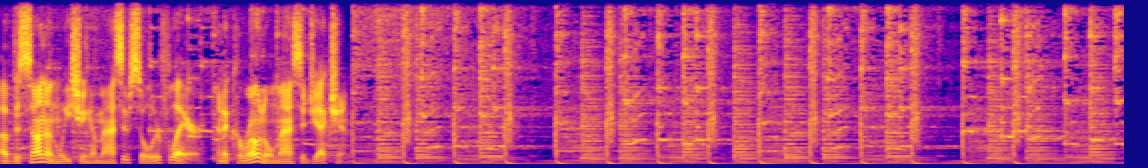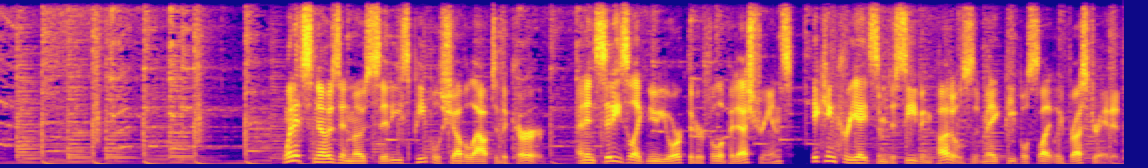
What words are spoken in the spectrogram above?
of the sun unleashing a massive solar flare and a coronal mass ejection. When it snows in most cities, people shovel out to the curb. And in cities like New York that are full of pedestrians, it can create some deceiving puddles that make people slightly frustrated.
